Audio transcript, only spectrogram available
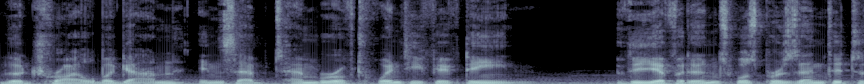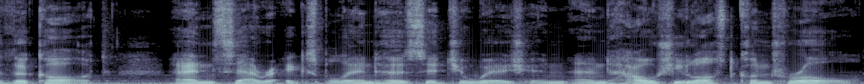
The trial began in September of 2015. The evidence was presented to the court, and Sarah explained her situation and how she lost control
